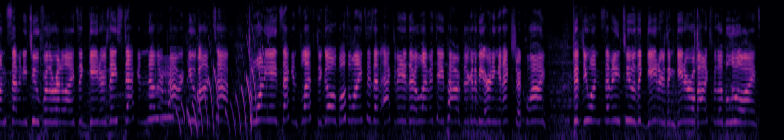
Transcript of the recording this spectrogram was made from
51-72 for the Red Alliance. The Gators, they stack another power cube on top. 28 seconds left to go. Both alliances have activated their Levitate power. If they're going to be earning an extra climb. 51-72, the Gators and Gator Robotics for the Blue Alliance.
